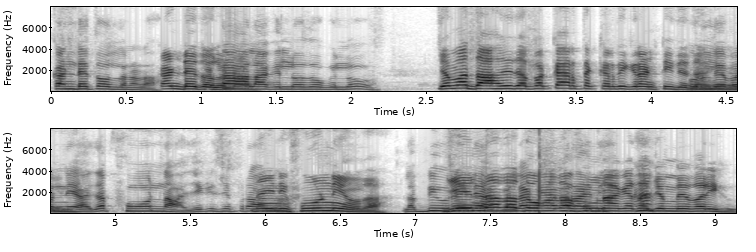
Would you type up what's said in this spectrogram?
ਕੰਡੇ ਤੋਲਣ ਵਾਲਾ। ਕੰਡੇ ਤੋਂ ਘਟਾ ਲਾ ਕਿਲੋ 2 ਕਿਲੋ। ਜਮਾ 10 ਦੀ ਤਾਂ ਆਪਾਂ ਘਰ ਤੱਕ ਦੀ ਗਾਰੰਟੀ ਦੇ ਦਾਂਗੇ ਬੰਨੇ ਆ ਜਾ ਫੋਨ ਨਾ ਆ ਜੇ ਕਿਸੇ ਭਰਾ ਨਹੀਂ ਨਹੀਂ ਫੋਨ ਨਹੀਂ ਆਉਂਦਾ। ਜੇ ਇਹਨਾਂ ਦਾ ਦੋਹਾਂ ਦਾ ਫੋਨ ਆ ਗਿਆ ਤਾਂ ਜ਼ਿੰਮੇਵਾਰੀ ਹੋ?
